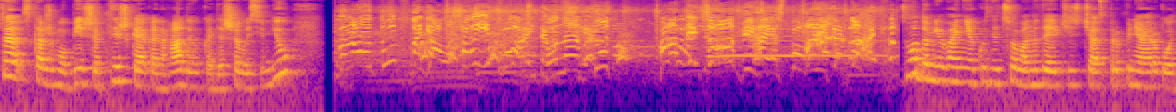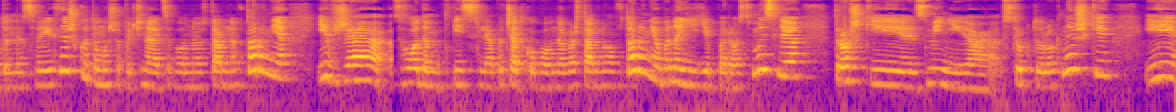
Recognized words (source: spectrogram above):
це скажімо більше книжка, яка нагадує дешеву сім'ю. Вона отут стояла, що ви її трогаєте? Вона тут. А ти чого бігаєш по моїй картоні? Згодом Євгенія Кузнєцова на деякий час припиняє роботу над своєю книжкою, тому що починається повномасштабне вторгнення, і вже згодом, після початку повномасштабного вторгнення, вона її переосмислює, трошки змінює структуру книжки. І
